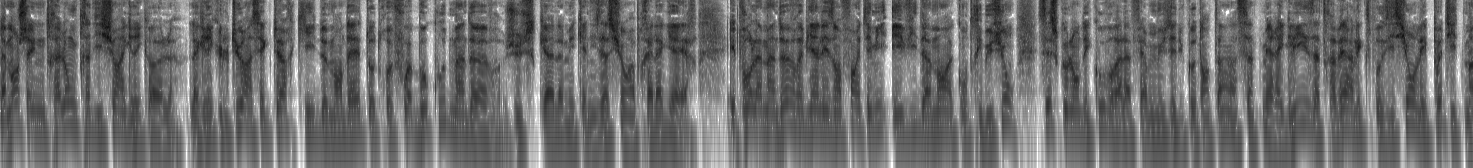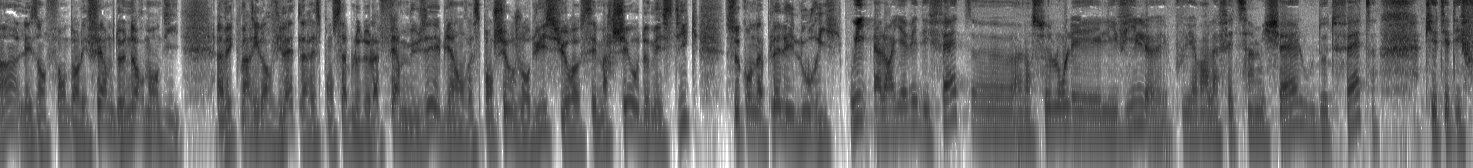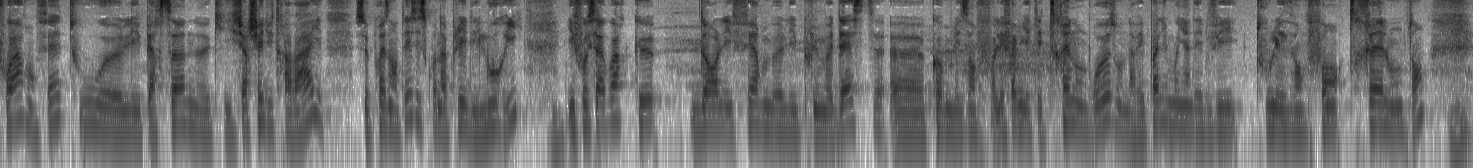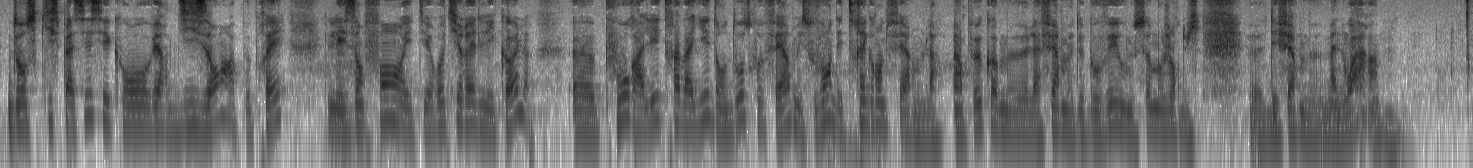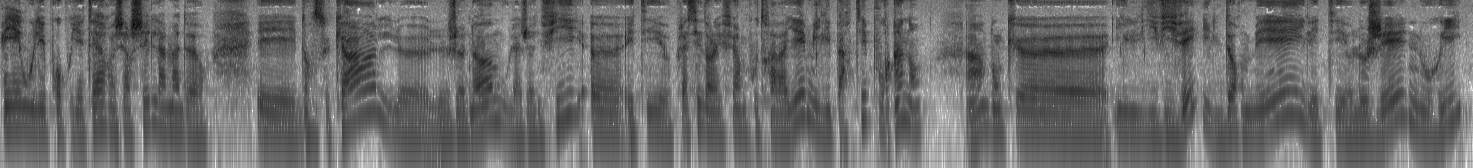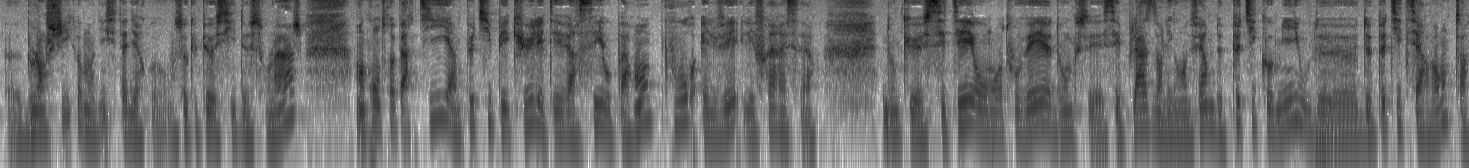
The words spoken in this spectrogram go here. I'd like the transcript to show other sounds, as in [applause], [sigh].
La Manche a une très longue tradition agricole. L'agriculture, un secteur qui demandait autrefois beaucoup de main-d'œuvre, jusqu'à la mécanisation après la guerre. Et pour la main-d'œuvre, eh bien, les enfants étaient mis évidemment à contribution. C'est ce que l'on découvre à la ferme musée du Cotentin, à Sainte-Mère-Église, à travers l'exposition Les petites mains, les enfants dans les fermes de Normandie. Avec Marie-Laure Villette, la responsable de la ferme musée, eh bien, on va se pencher aujourd'hui sur ces marchés aux domestiques, ce qu'on appelait les louris. Oui, alors il y avait des fêtes. euh, alors selon les, les villes, il pouvait y avoir la fête Saint-Michel ou d'autres fêtes qui étaient des foires fait où euh, les personnes qui cherchaient du travail se présentaient. C'est ce qu'on appelait des louris. Il faut savoir que dans les fermes les plus modestes, euh, comme les enfants, les familles étaient très nombreuses, on n'avait pas les moyens d'élever tous les enfants très longtemps. Donc ce qui se passait, c'est qu'au vers 10 ans à peu près, les enfants étaient retirés de l'école euh, pour aller travailler dans d'autres fermes, et souvent des très grandes fermes là, un peu comme euh, la ferme de Beauvais où nous sommes aujourd'hui, des fermes manoirs et où les propriétaires recherchaient de la main-d'œuvre. Et dans ce cas, le, le jeune homme ou la jeune fille euh, était placé dans les fermes pour travailler, mais il y partait pour un an. Hein, donc euh, il y vivait, il dormait, il était logé, nourri, euh, blanchi comme on dit, c'est-à-dire qu'on s'occupait aussi de son linge. En contrepartie, un petit pécule était versé aux parents pour élever les frères et sœurs. Donc euh, c'était, on retrouvait donc ces, ces places dans les grandes fermes de petits commis ou de, de petites servantes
